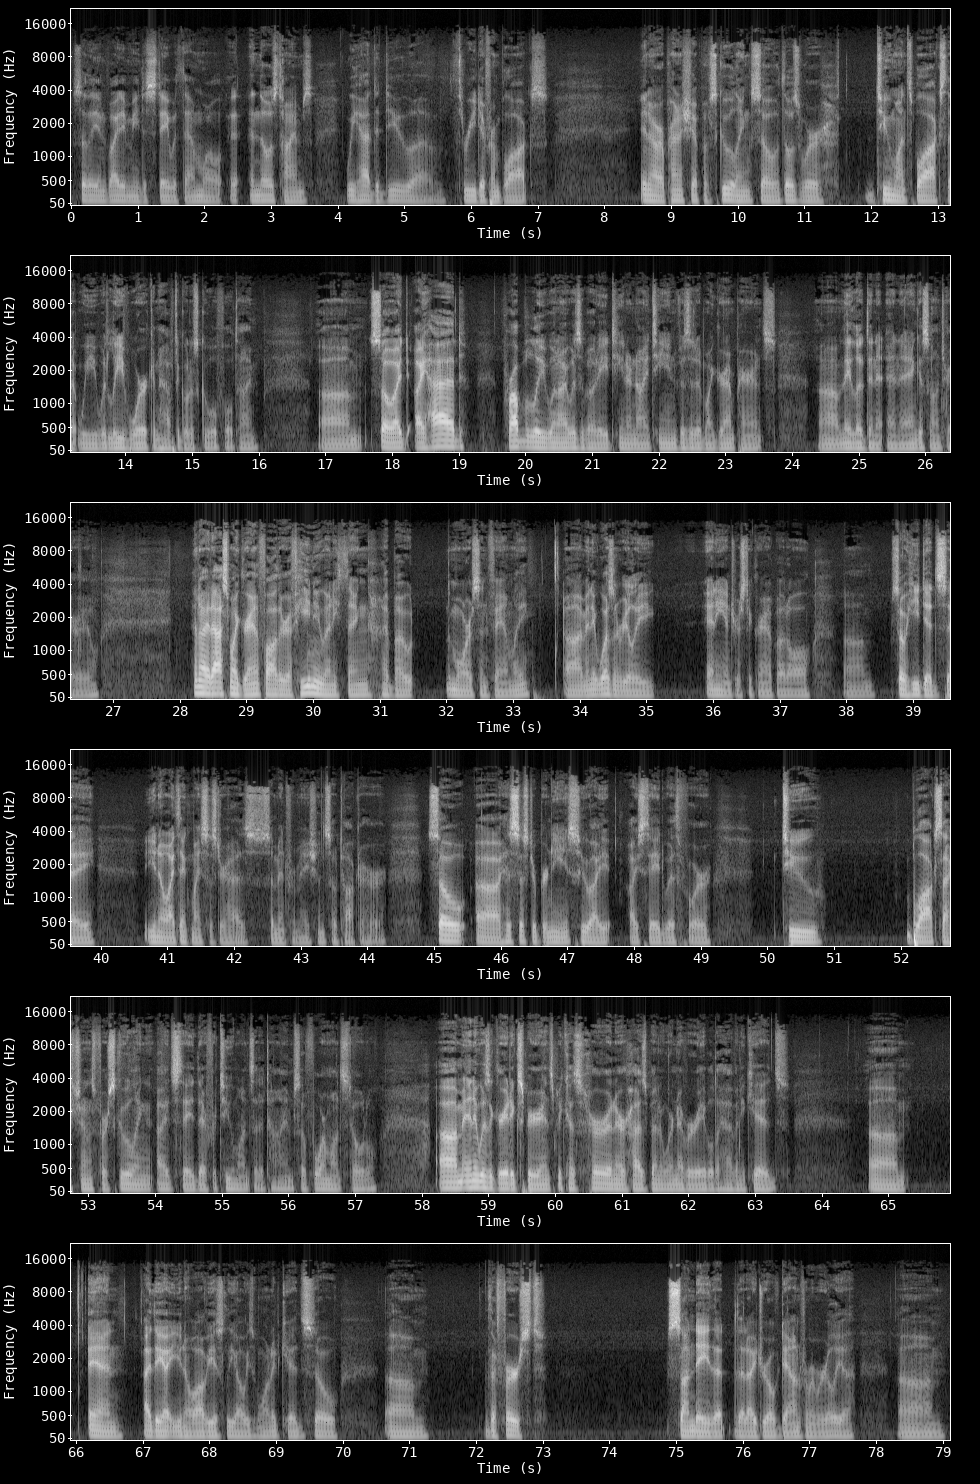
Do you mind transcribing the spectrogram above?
So they invited me to stay with them. Well, in those times, we had to do uh, three different blocks in our apprenticeship of schooling. So those were two months blocks that we would leave work and have to go to school full time. Um, so I, I had probably when I was about 18 or 19 visited my grandparents um, they lived in, in Angus, Ontario. And I had asked my grandfather if he knew anything about the Morrison family. Um, and it wasn't really any interest to Grandpa at all. Um, so he did say, you know, I think my sister has some information, so talk to her. So uh, his sister Bernice, who I, I stayed with for two block sections for schooling, I'd stayed there for two months at a time, so four months total. Um, and it was a great experience because her and her husband were never able to have any kids. Um, and I, they, you know, obviously always wanted kids. So, um, the first Sunday that, that I drove down from Orillia, um,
